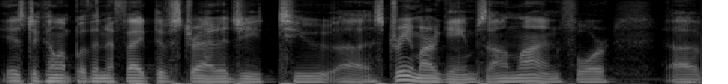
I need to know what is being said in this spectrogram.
is to come up with an effective strategy to uh, stream our games online for uh,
